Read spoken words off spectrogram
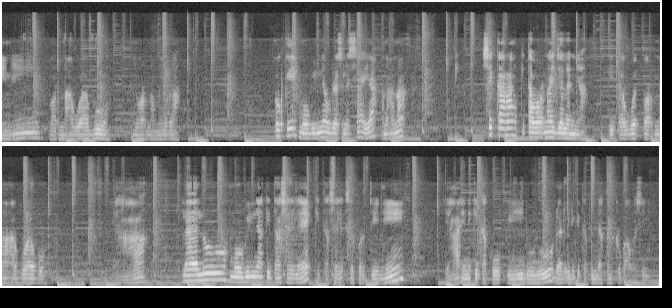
Ini warna abu-abu ini warna merah. Oke mobilnya udah selesai ya anak-anak. Sekarang kita warnai jalannya. Kita buat warna abu-abu lalu mobilnya kita select kita select seperti ini. Ya ini kita copy dulu lalu ini kita pindahkan ke bawah sini.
